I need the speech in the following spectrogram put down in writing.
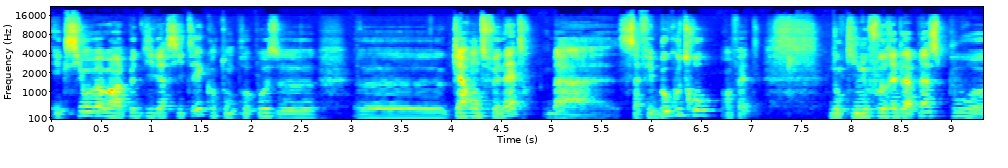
et que si on veut avoir un peu de diversité, quand on propose euh, euh, 40 fenêtres, bah ça fait beaucoup trop en fait. Donc il nous faudrait de la place pour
